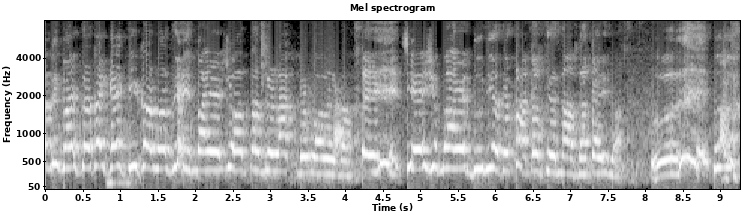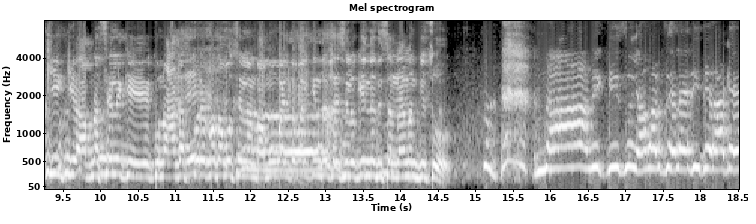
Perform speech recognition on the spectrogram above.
আমি বাচ্চা থেকে কি করব? যে মায়ের সন্তানকে রাখতে পারে না। সেই মায়ের দুনিয়াতে থাকাছে না থাকাই না আচ্ছা কি কি আপনার ছেলে কি কোনো আঘাত করে কথা বলছিলেন বা মোবাইল টোবাইল কিনতে চাইছিল কিনে দিচ্ছেন না এমন কিছু? না আমি কিছুই আমার ছেলে ঈদের আগে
